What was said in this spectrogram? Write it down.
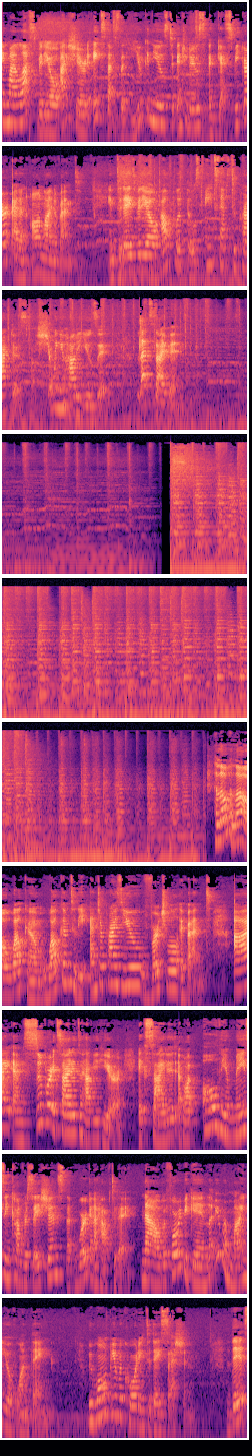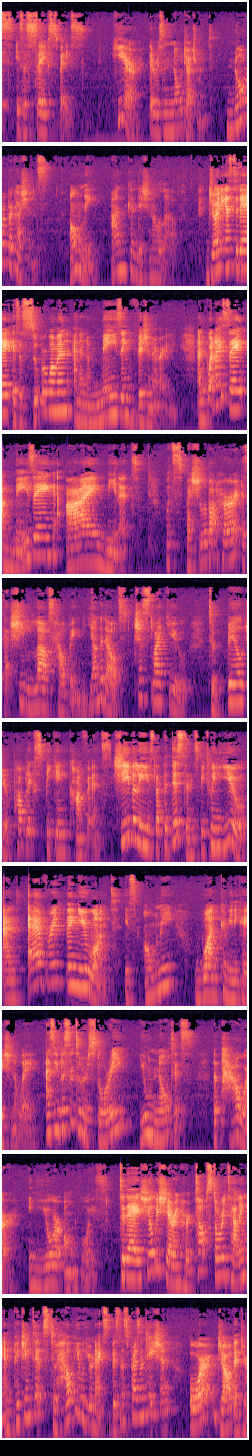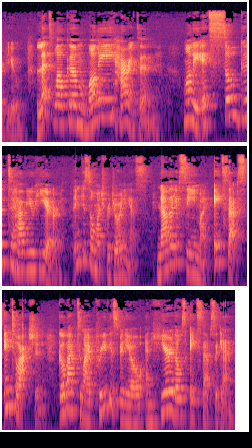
In my last video, I shared 8 steps that you can use to introduce a guest speaker at an online event. In today's video, I'll put those 8 steps to practice by showing you how to use it. Let's dive in. Hello, hello, welcome. Welcome to the Enterprise U virtual event. I am super excited to have you here. Excited about all the amazing conversations that we're gonna have today. Now, before we begin, let me remind you of one thing. We won't be recording today's session. This is a safe space. Here, there is no judgment, no repercussions, only unconditional love. Joining us today is a superwoman and an amazing visionary. And when I say amazing, I mean it. What's special about her is that she loves helping young adults just like you to build your public speaking confidence. She believes that the distance between you and everything you want is only one communication away. As you listen to her story, you'll notice the power in your own voice. Today, she'll be sharing her top storytelling and pitching tips to help you with your next business presentation or job interview. Let's welcome Molly Harrington. Molly, it's so good to have you here. Thank you so much for joining us. Now that you've seen my eight steps into action, go back to my previous video and hear those eight steps again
